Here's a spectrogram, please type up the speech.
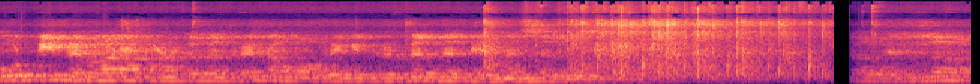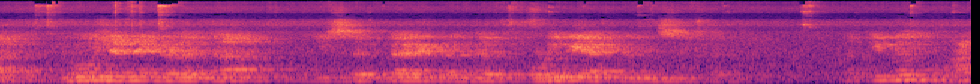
ಕೋಟಿ ವ್ಯವಹಾರ ಮಾಡ್ತದಂದ್ರೆ ನಾವು ಅವರಿಗೆ ಕೃತಜ್ಞತೆಯನ್ನು ಸಲ್ಲಿಸ್ತೇವೆ. ಅವೆಲ್ಲ ಯೋಜನೆಗಳನ್ನ ಈ ಸರ್ಕಾರಿ ರಂಗದ ಕೊಡುಗೆಯಾಗಿ ನಮಗೆ ಸಿಗ್ತದೆ ಮತ್ತು ಇನ್ನೊಂದು ಬಹಳ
